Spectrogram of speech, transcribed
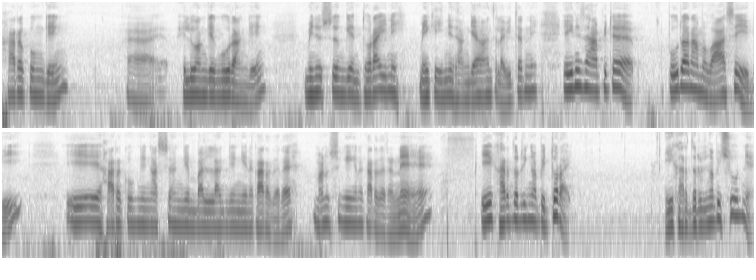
හරකුන්ගෙන් එළුවන්ගෙන් ඌරන්ගෙන් මිනිස්සුන්ගෙන් තොරයිනේ. මේකේ ඉන්නේ සංඝයා වහන්සේලා විතරනේ. ඒ නිසා අපිට පූර්වාරාම වාසයේදී ඒ හරකුන්ගෙන් අස්සන්ගෙන් බල්ලන්ගෙන් එන කරදර මිනිස්සුන්ගෙන් එන කරදර නැහැ ඒ කරදරින් අපි තොරයි. ඒ කරදරින් අපි ශූන්‍යයි.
